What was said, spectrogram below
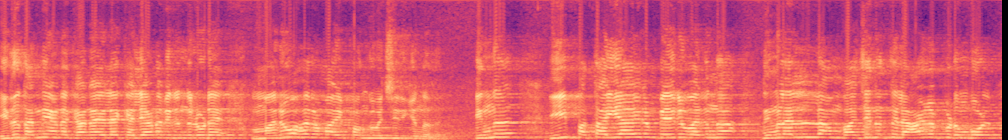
ഇത് തന്നെയാണ് കനയിലെ കല്യാണ വിരുന്നിലൂടെ മനോഹരമായി പങ്കുവച്ചിരിക്കുന്നത്. ഇന്ന് ഈ പത്തയ്യായിരം പേര് വരുന്ന നിങ്ങളെല്ലാം വചനത്തിൽ ആഴപ്പെടുമ്പോൾ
